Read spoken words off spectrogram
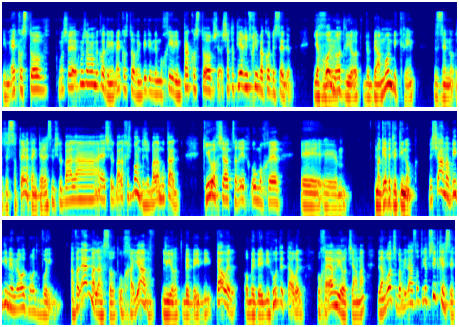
עם ACOS טוב, כמו, ש, כמו שאמרנו קודם, עם ACOS טוב, עם בידים נמוכים, עם TACOS טוב, ש, שאתה תהיה רווחי והכל בסדר. יכול mm-hmm. מאוד להיות, ובהמון מקרים, זה, זה סותר את האינטרסים של בעל, ה, של בעל החשבון ושל בעל המותג. כי הוא עכשיו צריך, הוא מוכר אה, אה, מגבת לתינוק, ושם הבידים הם מאוד מאוד גבוהים. אבל אין מה לעשות, הוא חייב להיות ב baby towel, או ב baby hooded towel, הוא חייב להיות שם, למרות שבמילה הזאת הוא יפסיד כסף.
